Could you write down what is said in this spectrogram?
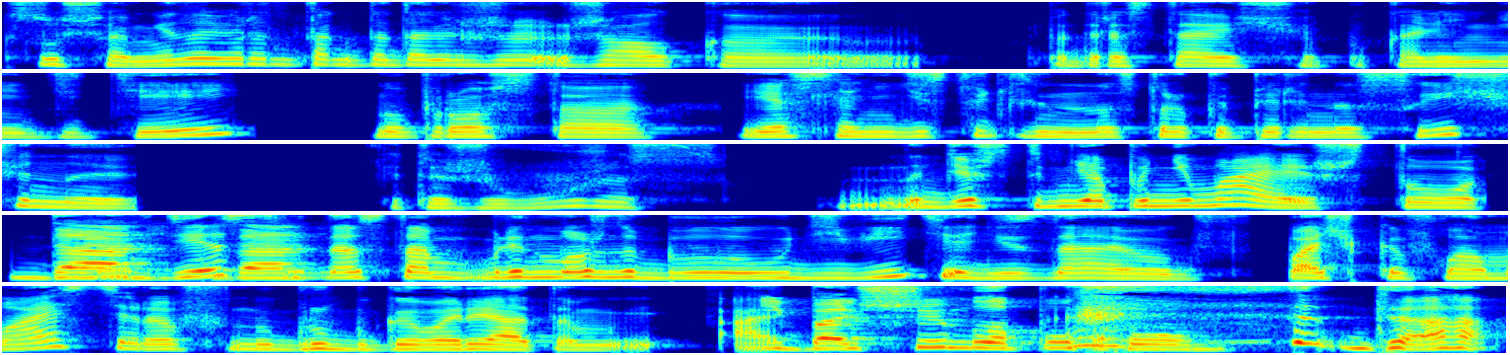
Слушай, а мне, наверное, тогда даже жалко подрастающее поколение детей. Ну, просто, если они действительно настолько перенасыщены, это же ужас. Надеюсь, ты меня понимаешь, что да, в детстве да. нас там, блин, можно было удивить, я не знаю, пачкой фломастеров, ну, грубо говоря, там... А И большим лопухом. Да.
